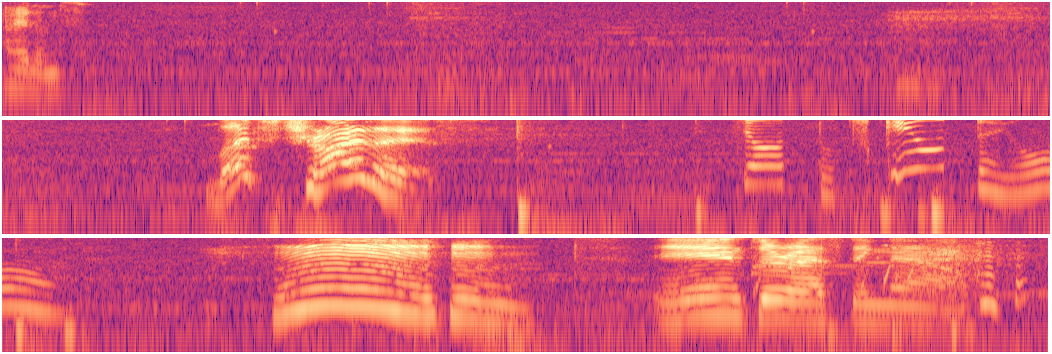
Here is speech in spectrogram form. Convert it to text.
Items. Let's try this. Hmm. Interesting now.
